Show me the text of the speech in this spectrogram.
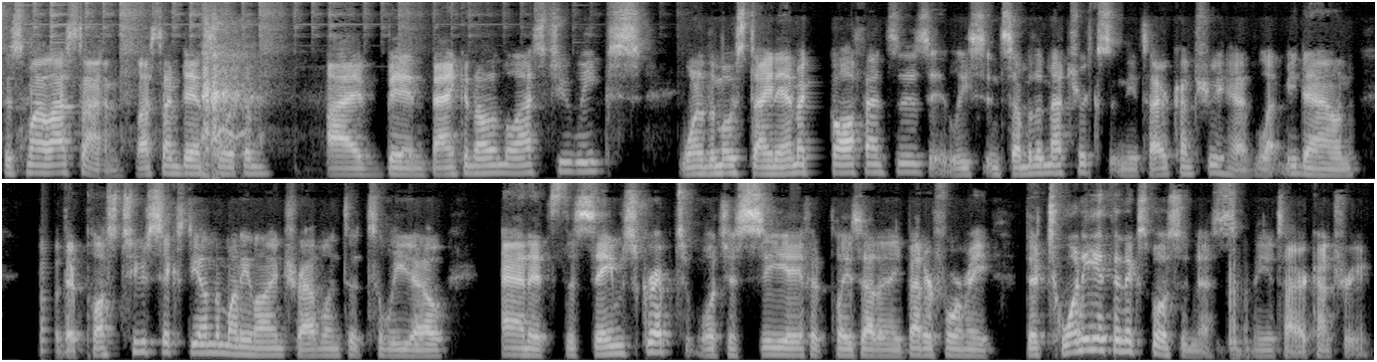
This is my last time. Last time dancing with them. I've been banking on them the last two weeks. One of the most dynamic offenses, at least in some of the metrics in the entire country, have let me down. But they're plus 260 on the money line, traveling to Toledo. And it's the same script. We'll just see if it plays out any better for me. They're 20th in explosiveness in the entire country.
